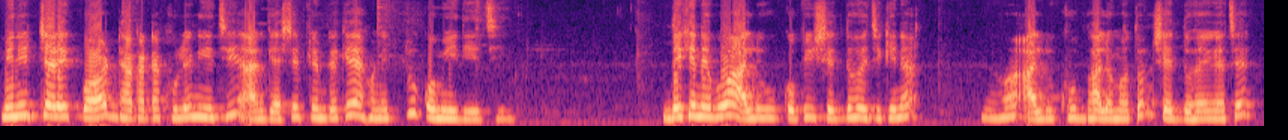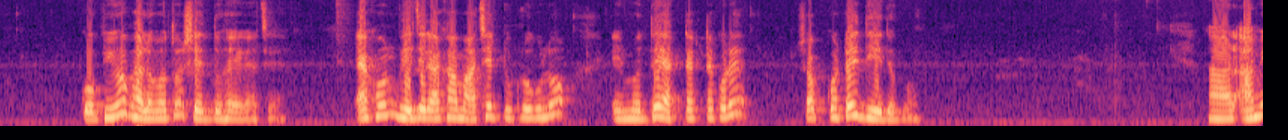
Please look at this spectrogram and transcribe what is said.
মিনিট চারেক পর ঢাকাটা খুলে নিয়েছি আর গ্যাসের ফ্লেমটাকে এখন একটু কমিয়ে দিয়েছি। দেখে নেব আলু কপি সেদ্ধ হয়েছে কি না আলু খুব ভালো মতন সেদ্ধ হয়ে গেছে। কপিও ভালো মতো সেদ্ধ হয়ে গেছে। এখন ভেজে রাখা মাছের টুকরোগুলো এর মধ্যে একটা একটা করে সবকটাই দিয়ে দেবো। আর আমি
